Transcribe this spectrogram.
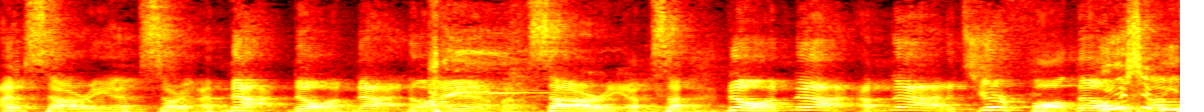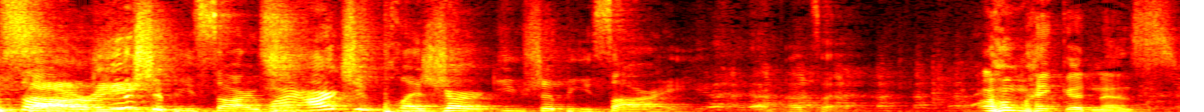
I'm sorry. I'm sorry. I'm not. No, I'm not. No, I am. I'm sorry. I'm sorry. No, I'm not. I'm not. It's your fault. No, you should I'm be sorry. sorry. You should be sorry. Why aren't you pleasured? You should be sorry. That's it. Oh my goodness.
